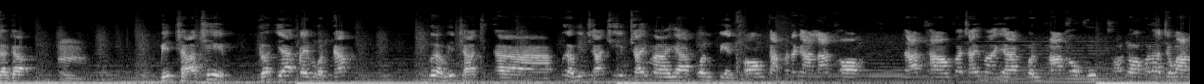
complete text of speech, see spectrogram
นะครับอืมมิจฉาชีพเยอะแยะไปหมดครับเพื่อมิจฉาอ่าเพื่อมิจฉาชีพใช้มายากลเปลี่ยนทองกับพนักงานร้านทองร้านทองก็ใช้มายากลพาเข้าคุกสอนอพระราชวัง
